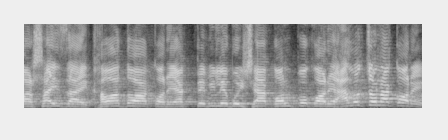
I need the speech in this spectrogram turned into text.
বাসায় যায় খাওয়া দাওয়া করে, এক টেবিলে বৈশা গল্প করে, আলোচনা করে।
